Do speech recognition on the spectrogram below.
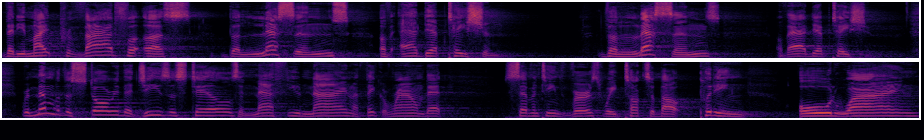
that He might provide for us the lessons of adaptation. The lessons of adaptation. Remember the story that Jesus tells in Matthew 9, I think around that 17th verse, where he talks about putting old wine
